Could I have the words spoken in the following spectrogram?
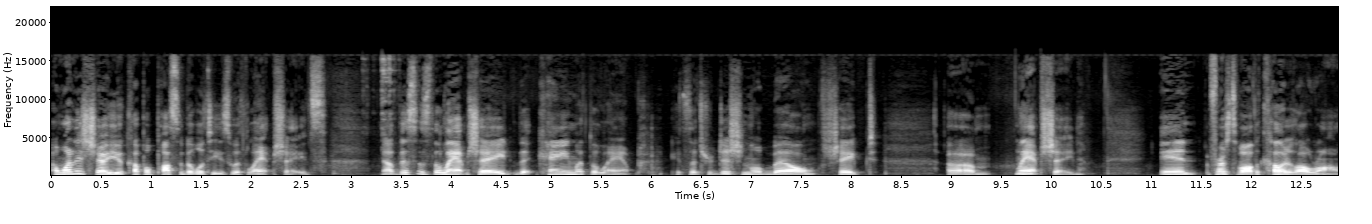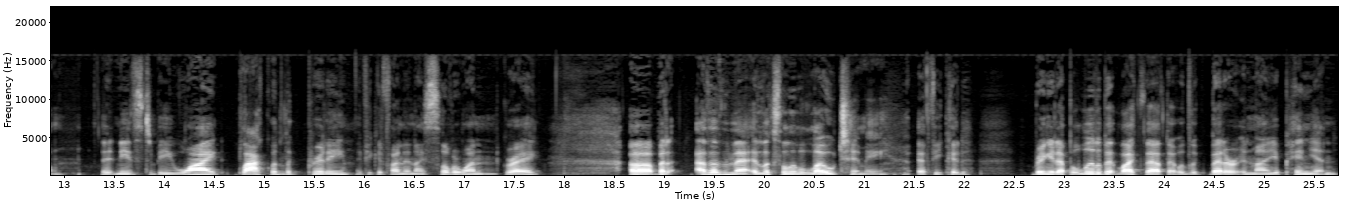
I want to show you a couple possibilities with lampshades. Now this is the lampshade that came with the lamp. It's a traditional bell-shaped um, lampshade. And first of all, the color is all wrong. It needs to be white. Black would look pretty. If you could find a nice silver one, gray. Uh, but other than that, it looks a little low to me. If you could bring it up a little bit like that, that would look better in my opinion.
